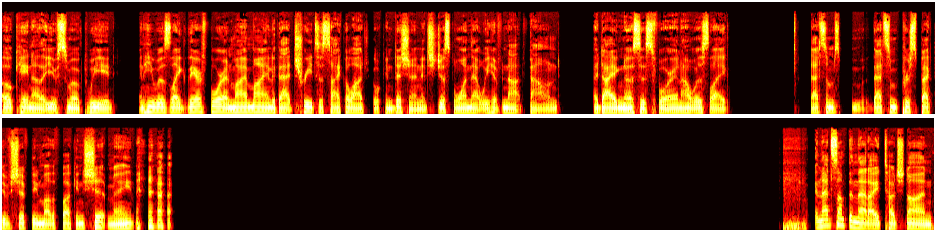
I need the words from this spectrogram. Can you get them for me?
okay now that you've smoked weed. And he was like, therefore, in my mind, that treats a psychological condition. It's just one that we have not found a diagnosis for. And I was like, that's some that's some perspective shifting motherfucking shit, man. and that's something that I touched on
